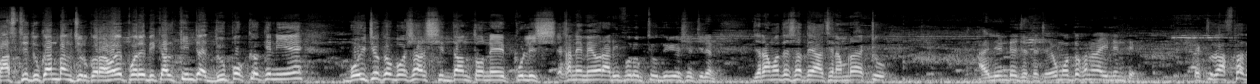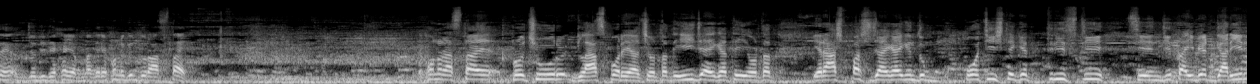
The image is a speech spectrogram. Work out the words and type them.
পাঁচটি দোকান ভাঙচুর করা হয়। পরে বিকাল তিনটায় দুপক্ষকে নিয়ে বৈঠকে বসার সিদ্ধান্ত নেয় পুলিশ। এখানে মেয়র আরিফুল হক চৌধুরী এসেছিলেন। যারা আমাদের সাথে আছেন, আমরা একটু আইল্যান্ডে যেতে চাই। ও মধ্যখানের আইল্যান্ডে একটু রাস্তা যদি দেখাই আপনাদের এখনও কিন্তু রাস্তায়। এখনও রাস্তায় প্রচুর গ্লাস পড়ে আছে, অর্থাৎ এই জায়গাতেই, অর্থাৎ এর আশপাশ জায়গায় কিন্তু পঁচিশ থেকে ত্রিশটি সিএনজি প্রাইভেট গাড়ির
